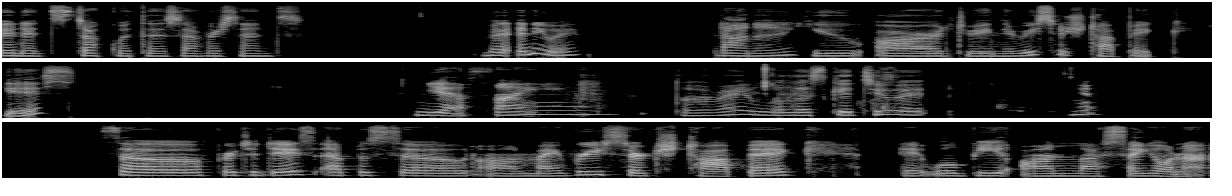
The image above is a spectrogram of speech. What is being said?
And it's stuck with us ever since. But anyway, Nana, you are doing the research topic, yes? yes, I am. All right, well, let's get to it. Yep. So, for today's episode on my research topic, it will be on La Sayona.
